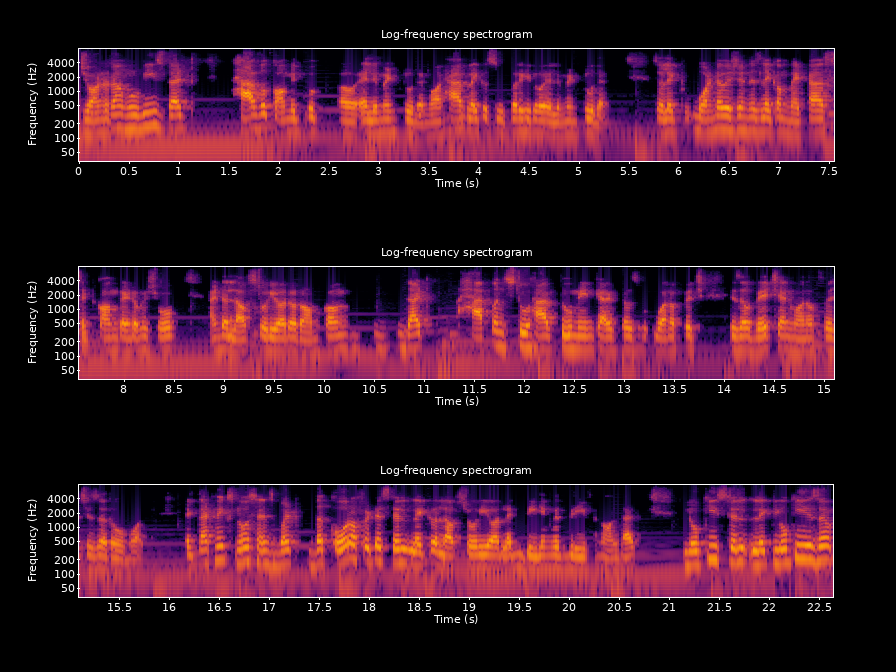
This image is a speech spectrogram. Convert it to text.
genre movies that have a comic book uh, element to them or have like a superhero element to them. So like WandaVision is like a meta sitcom kind of a show and a love story or a rom-com that happens to have two main characters, one of which is a witch and one of which is a robot. Like that makes no sense but the core of it is still like a love story or like dealing with grief and all that. Loki still like loki is a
